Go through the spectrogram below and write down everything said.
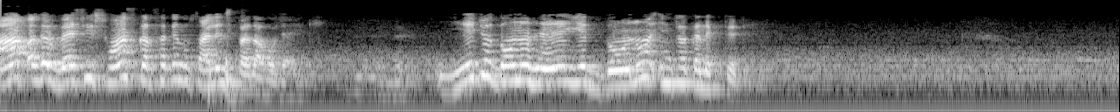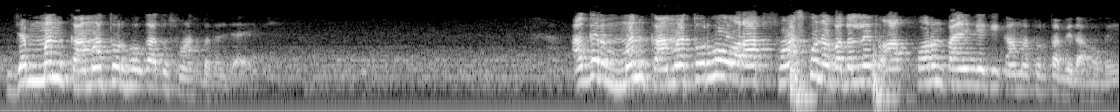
आप अगर वैसी श्वास कर सकें तो साइलेंस पैदा हो जाएगी। ये जो दोनों हैं, ये दोनों इंटरकनेक्टेड हैं। जब मन कामातुर होगा तो श्वास बदल जाएगी। अगर मन कामातुर हो और आप श्वास को न बदल लें तो आप फ़ौरन पाएँगे कि कामातुरता विदा हो गई,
